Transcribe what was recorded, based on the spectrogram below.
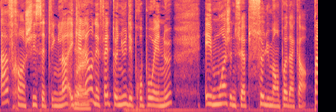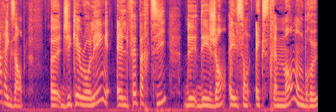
a franchi cette ligne-là et qu'elle a en effet tenu des propos haineux. Et moi, je ne suis absolument pas d'accord. Par exemple, euh, J.K. Rowling, elle fait partie de- des gens, et ils sont extrêmement nombreux,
